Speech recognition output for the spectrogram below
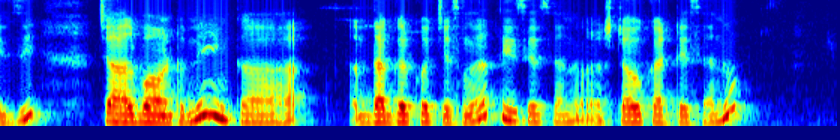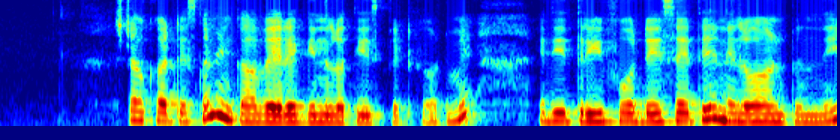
ఈజీ. చాలా బాగుంటుంది. ఇంకా దగ్గరకు వచ్చేసింది కదా తీసేసాను. స్టవ్ కట్టేశాను స్టవ్ కట్టేసుకొని ఇంకా వేరే గిన్నెలో తీసి పెట్టుకోవటమే ఇది త్రీ ఫోర్ డేస్ అయితే నిల్వ ఉంటుంది.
